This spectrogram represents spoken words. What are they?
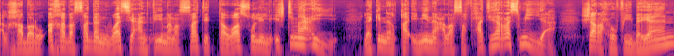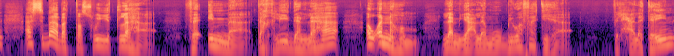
الخبر أخذ صدى واسعا في منصات التواصل الاجتماعي. لكن القائمين على صفحتها الرسمية شرحوا في بيان أسباب التصويت لها فإما تخليدا لها أو أنهم لم يعلموا بوفاتها. في الحالتين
